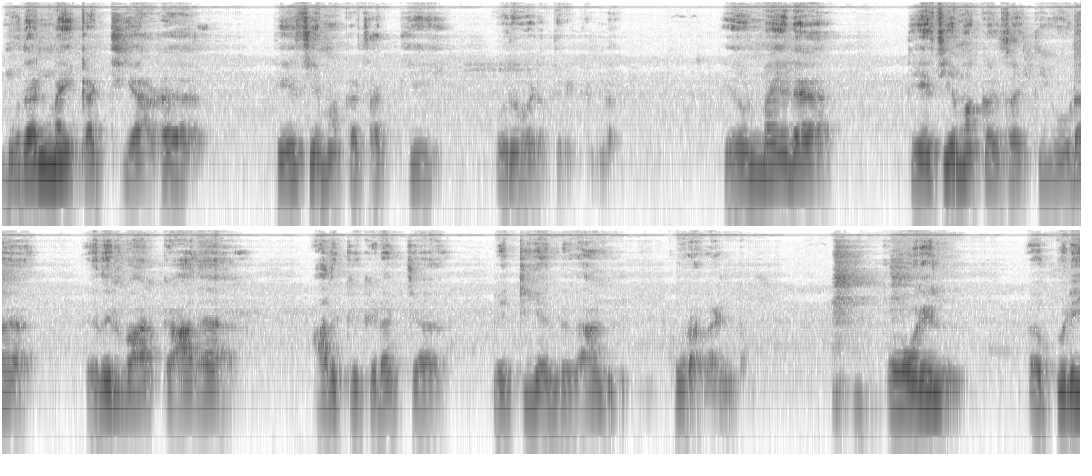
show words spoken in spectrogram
முதன்மை கட்சியாக தேசிய மக்கள் சக்தி உருவெடுத்திருக்கின்றது. இது உண்மையில் தேசிய மக்கள் சக்தியோட எதிர்பார்க்காத அதுக்கு கிடைச்ச வெற்றி என்று தான் கூற வேண்டும். போரில் எப்படி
